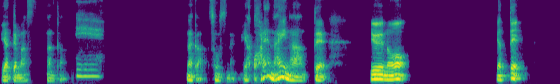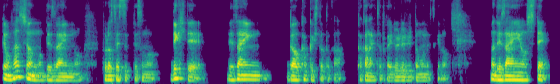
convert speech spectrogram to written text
やってます。なんか。えー、なんか、そうですね。いや、これないなっていうのをやって、でもファッションのデザインのプロセスって、その、できてデザイン画を描く人とか描かない人とかいろいろいると思うんですけど、まあ、デザインをして、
